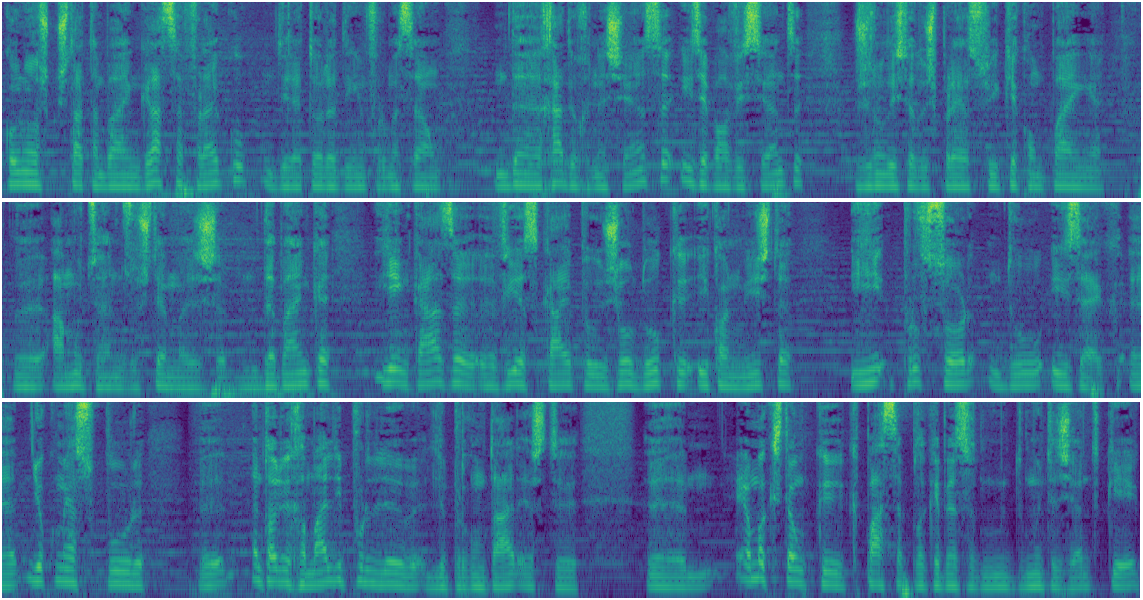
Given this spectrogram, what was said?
Connosco está também Graça Franco, diretora de informação da Rádio Renascença, Isabel Vicente, jornalista do Expresso e que acompanha uh, há muitos anos os temas da banca, e em casa, uh, via Skype, João Duque, economista e professor do ISEG. Uh, eu começo por António Ramalho e por lhe, lhe perguntar, este é uma questão que, que, passa pela cabeça de, de, muita gente, que é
